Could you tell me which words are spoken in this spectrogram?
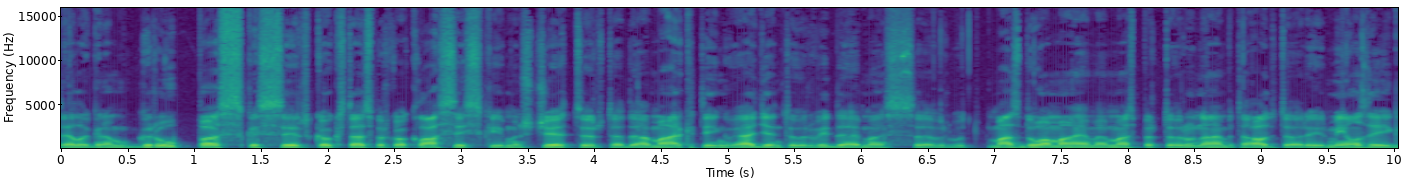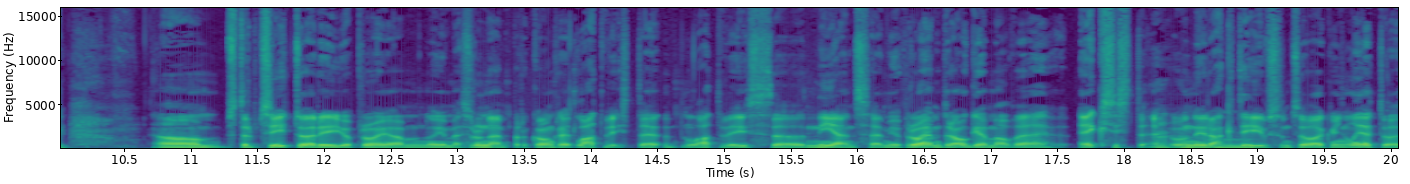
telegrama grupas, kas ir kaut kas tāds, par ko klasiski man šķiet, tur tādā mārketinga vai aģentūra vidē mēs uh, varbūt maz domājam vai maz par to runājam, bet tā auditorija ir milzīga. Um, starp citu, arī joprojām, nu, ja mēs runājam par konkrēti Latvijas, te, Latvijas uh, niansēm, joprojām draugiem LV eksistē mm -hmm. un ir aktīvs un cilvēki viņu lieto.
